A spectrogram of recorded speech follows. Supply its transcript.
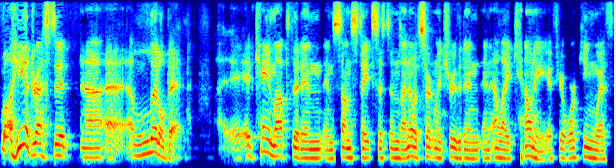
Well, he addressed it uh, a little bit. It came up that in, in some state systems, I know it's certainly true that in, in LA County, if you're working with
